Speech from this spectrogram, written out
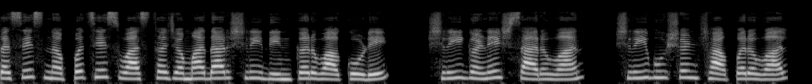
तसेच नपचे स्वास्थ्य जमादार श्री दिनकर वाकोडे श्री गणेश सारवान श्री भूषण छापरवाल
